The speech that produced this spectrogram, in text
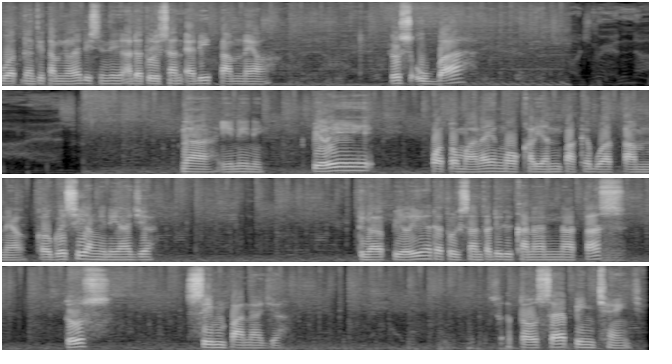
buat ganti thumbnailnya di sini ada tulisan edit thumbnail. Terus ubah. Nah ini nih. Pilih foto mana yang mau kalian pakai buat thumbnail. Kalau gue sih yang ini aja tinggal pilih ada tulisan tadi di kanan atas. Terus simpan aja. Atau saving change.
